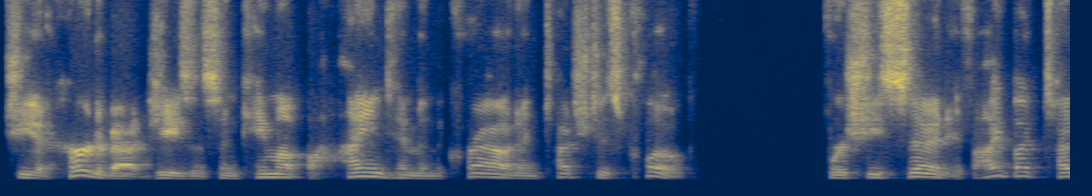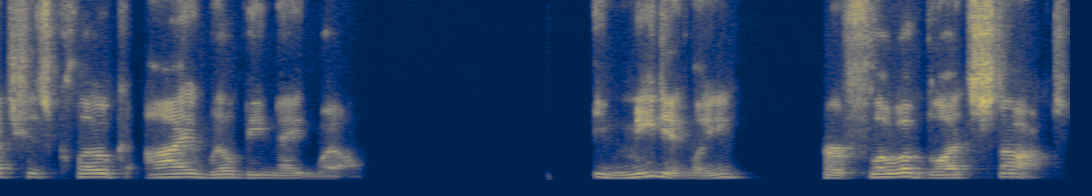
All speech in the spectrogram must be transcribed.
She had heard about Jesus and came up behind him in the crowd and touched his cloak. For she said, If I but touch his cloak, I will be made well. Immediately, her flow of blood stopped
